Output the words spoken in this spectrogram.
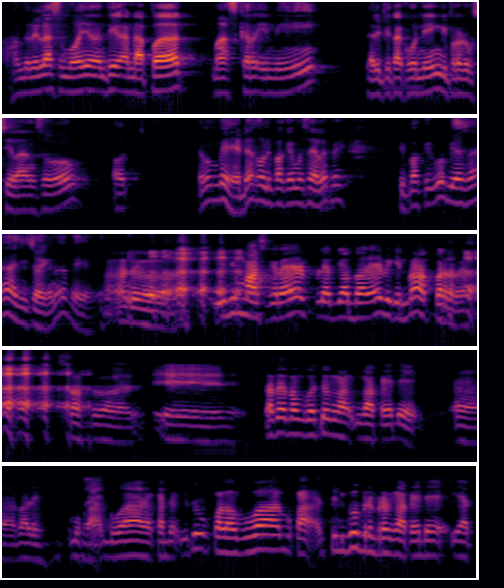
Alhamdulillah semuanya nanti akan dapat masker ini dari pita kuning diproduksi langsung. Emang beda kalau dipakai sama seleb ya? Dipakai gue biasa aja coy, kenapa ya? Aduh, ini maskernya lihat gambarnya bikin baper. Astagfirullah. Tapi emang gue tuh nggak nggak pede eh balik muka gue kadang itu kalau gue muka jadi gue bener-bener nggak pede lihat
